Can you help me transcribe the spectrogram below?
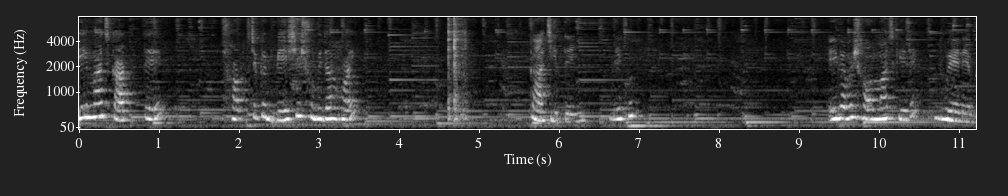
এই মাছ কাটতে সবচেয়ে বেশি সুবিধা হয় কাঁচিতেই। দেখুন, এইভাবে সব মাছ কেটে ধুয়ে নেব।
